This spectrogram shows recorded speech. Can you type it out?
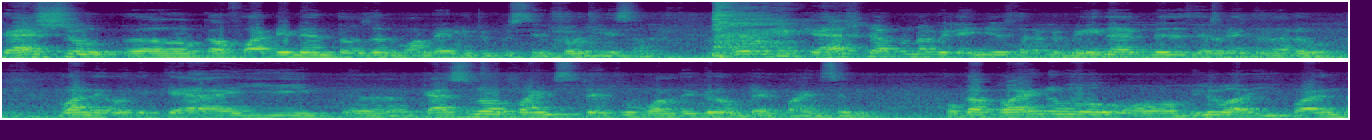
క్యాష్ ఒక forty nine thousand one nine rupees recover చేసాం క్యాష్ కాకుండా వీళ్ళు ఏం చేస్తారంటే మెయిన్ ఆర్గనైజర్స్ ఎవరైతే ఉన్నారో వాళ్ళు ఎవరి క్యా- ఈ క్యాసినో పాయింట్స్ టైప్ వాళ్ళ దగ్గర ఉంటాయి పాయింట్స్ అవి. ఒక కాయిన్ విలువ ఈ కాయిన్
